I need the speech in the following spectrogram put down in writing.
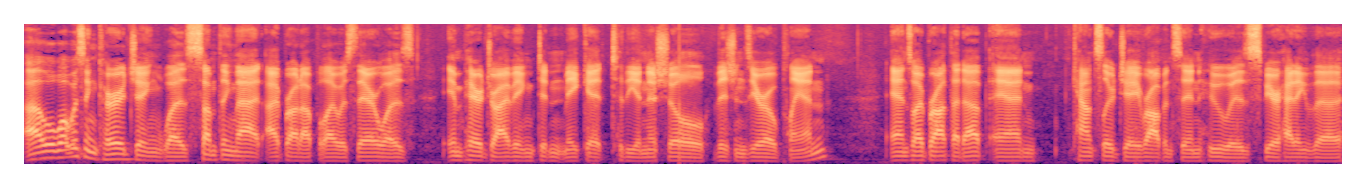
Uh, well, what was encouraging was something that I brought up while I was there was impaired driving didn't make it to the initial Vision Zero plan. And so I brought that up, and Councillor Jaye Robinson, who is spearheading the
